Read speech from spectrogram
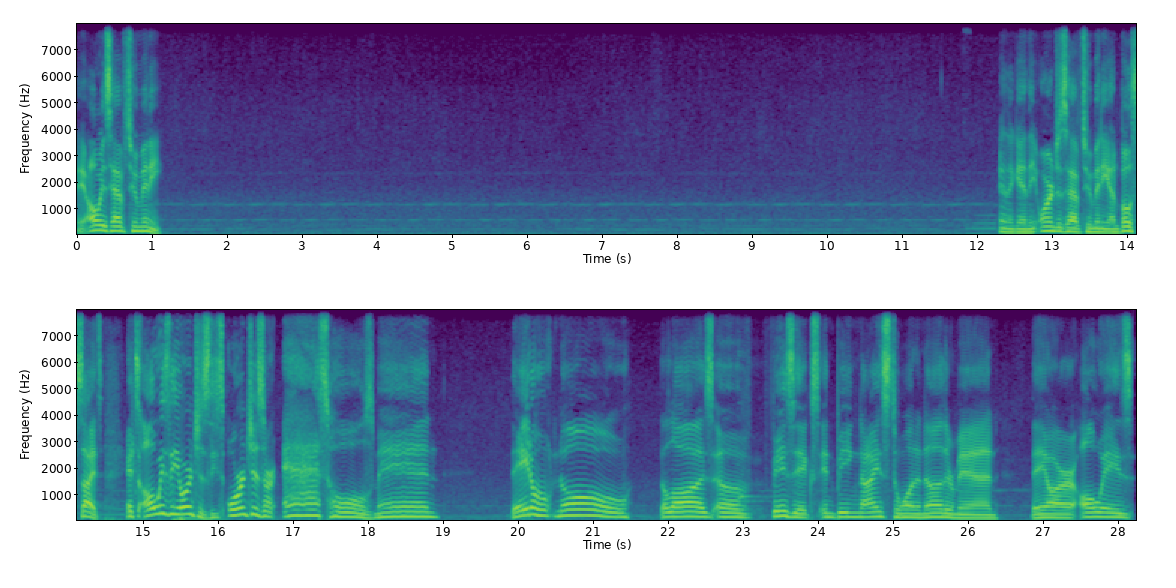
They always have too many. And again, the oranges have too many on both sides. It's always the oranges. These oranges are assholes, man. They don't know the laws of physics and being nice to one another, man. They are always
